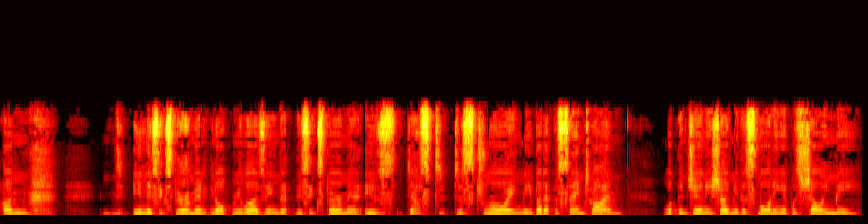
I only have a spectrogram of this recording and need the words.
I'm in this experiment not realizing that this experiment is just destroying me, but at the same time, what the journey showed me this morning, it was showing me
